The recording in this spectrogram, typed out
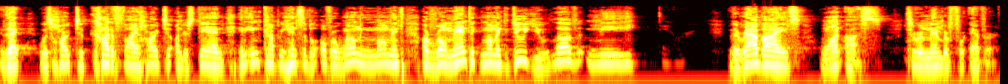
that was hard to codify, hard to understand, an incomprehensible, overwhelming moment, a romantic moment. Do you love me? The rabbis want us to remember forever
